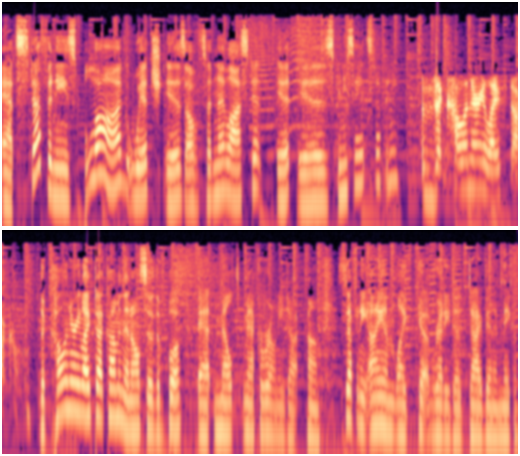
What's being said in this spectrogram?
at Stephanie's blog, which is all of a sudden I lost it. It is, can you say it, Stephanie? TheCulinaryLife.com. TheCulinaryLife.com and then also the book at meltmacaroni.com. Stephanie, I am like ready to dive in and make a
